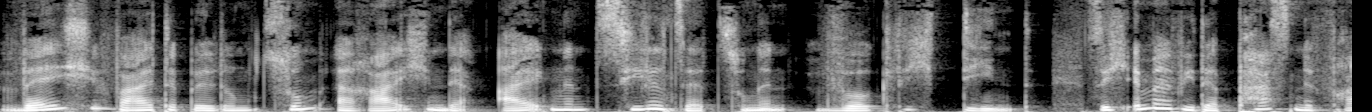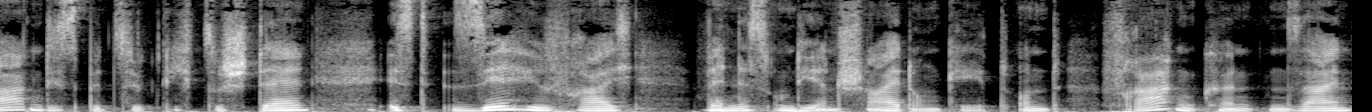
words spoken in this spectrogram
welche Weiterbildung zum Erreichen der eigenen Zielsetzungen wirklich dient. Sich immer wieder passende Fragen diesbezüglich zu stellen, ist sehr hilfreich, wenn es um die Entscheidung geht. Und Fragen könnten sein,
